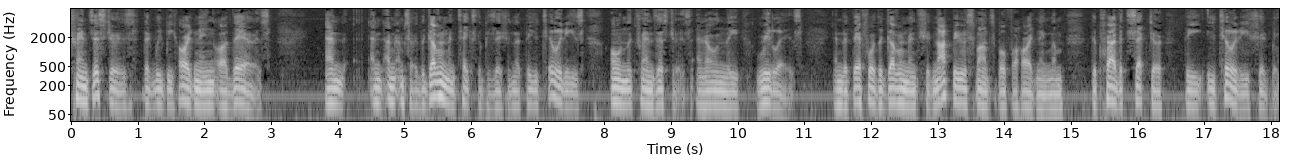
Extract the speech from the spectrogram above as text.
transistors that we'd be hardening are theirs. And, and I'm, I'm sorry, the government takes the position that the utilities own the transistors and own the relays, and that therefore the government should not be responsible for hardening them. The private sector, the utilities should be.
